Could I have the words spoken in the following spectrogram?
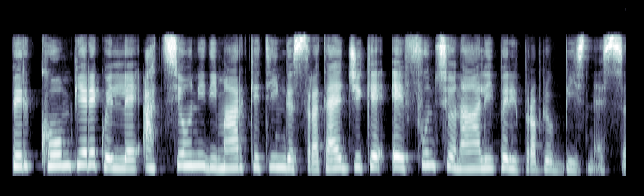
per compiere quelle azioni di marketing strategiche e funzionali per il proprio business.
